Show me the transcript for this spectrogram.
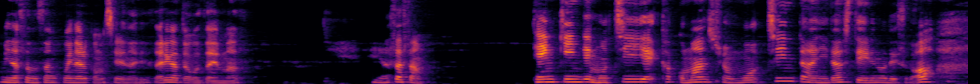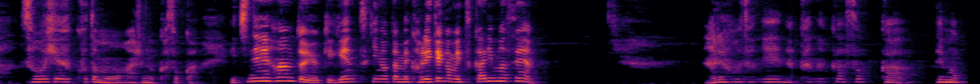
皆さんの参考になるかもしれないです。ありがとうございます。朝さん、転勤で持ち家、過去マンションを賃貸に出しているのですが、あ、そういうこともあるのか、そっか。1年半という期限付きのため借り手が見つかりません。なるほどね。なかなかそっか。でも、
